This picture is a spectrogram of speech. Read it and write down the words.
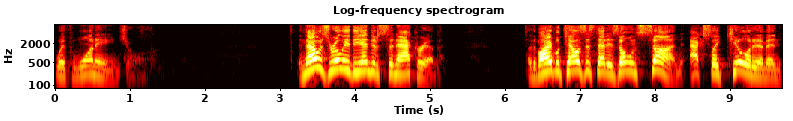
with one angel. And that was really the end of Sennacherib. The Bible tells us that his own son actually killed him and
